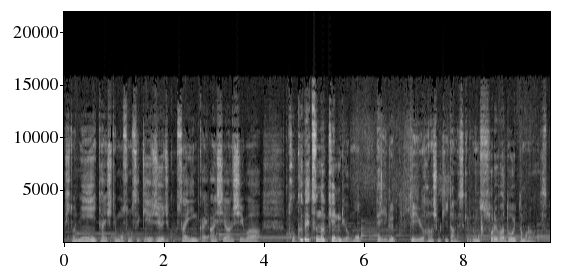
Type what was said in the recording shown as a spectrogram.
人に対してもその赤十字国際委員会 ICRC は特別な権利を持っているっていう話も聞いたんですけれどもそれはどういったものなんですか？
